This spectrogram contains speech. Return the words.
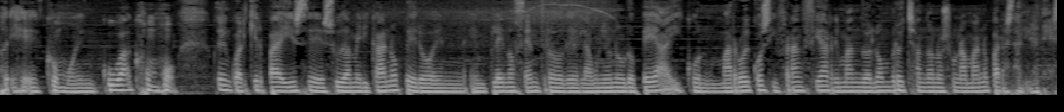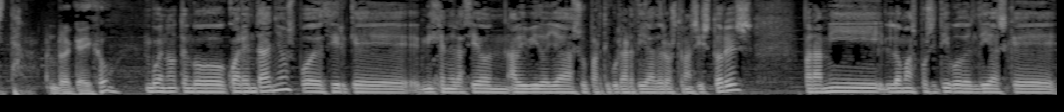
eh, como en Cuba, como en cualquier país eh, sudamericano, pero en, en, pleno centro de la Unión Europea y con Marruecos y Francia arrimando el hombro, echándonos una mano para salir de esta. hijo? Bueno, tengo 40 años, puedo decir que mi generación ha vivido ya su particular día de los transistores para mí lo más positivo del día es que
